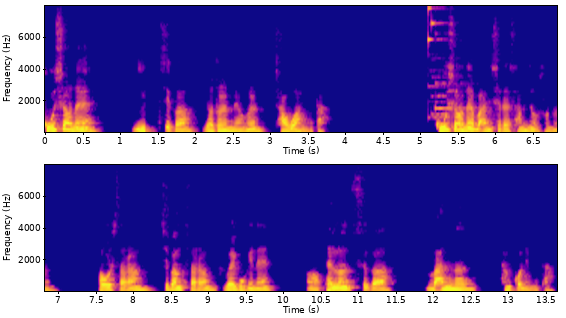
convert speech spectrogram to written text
고시원의 입지가 8명을 좌우합니다. 고시원의 만실의 3요소는 서울 사람, 지방 사람, 외국인의 어, 밸런스가 맞는 상권입니다.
